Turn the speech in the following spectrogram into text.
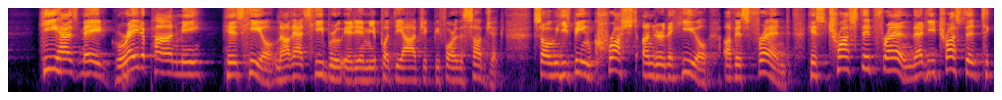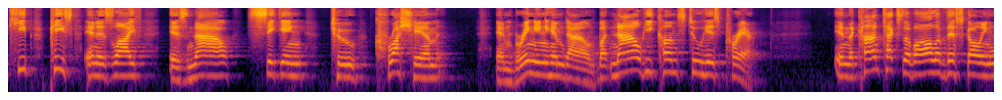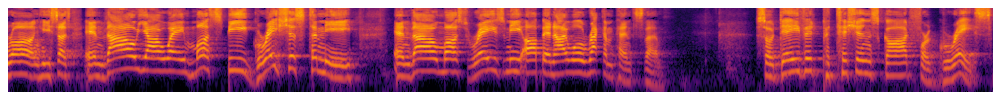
he has made great upon me his heel. Now that's Hebrew idiom. You put the object before the subject. So he's being crushed under the heel of his friend, his trusted friend that he trusted to keep peace in his life is now seeking to crush him and bringing him down. But now he comes to his prayer. in the context of all of this going wrong, he says, And thou, Yahweh, must be gracious to me, and thou must raise me up, and I will recompense them. So David petitions God for grace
